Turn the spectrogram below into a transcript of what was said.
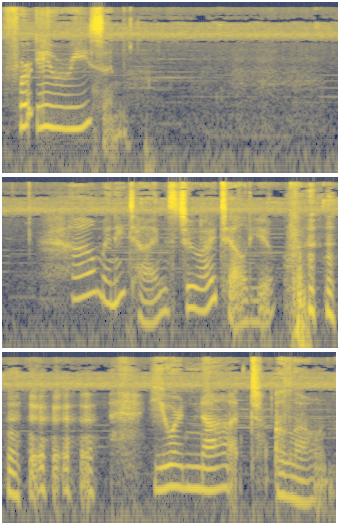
for a reason. How many times do I tell you? you are not alone.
